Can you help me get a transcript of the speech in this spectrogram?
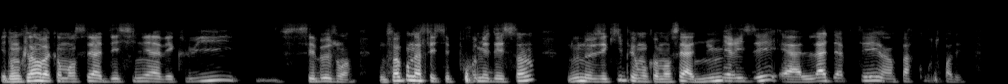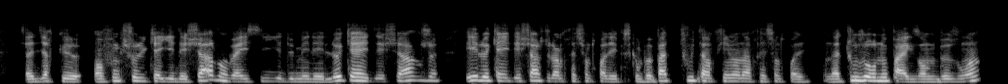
Et donc là, on va commencer à dessiner avec lui ses besoins. Une fois qu'on a fait ses premiers dessins, nous, nos équipes vont commencer à numériser et à l'adapter à un parcours 3D. C'est-à-dire que en fonction du cahier des charges, on va essayer de mêler le cahier des charges et le cahier des charges de l'impression 3D, parce qu'on ne peut pas tout imprimer en impression 3D. On a toujours, nous, par exemple, besoin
